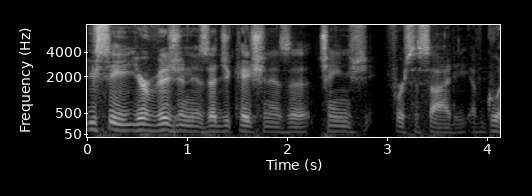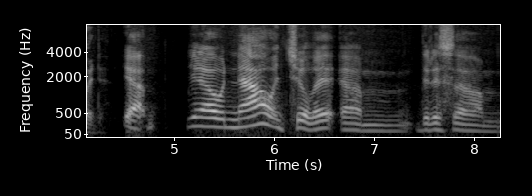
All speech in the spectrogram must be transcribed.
you see your vision is education as a change for society of good. Yeah, you know, now in Chile, um, there is um,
